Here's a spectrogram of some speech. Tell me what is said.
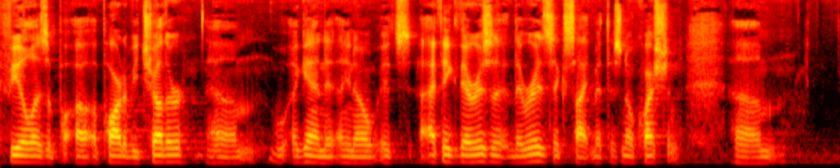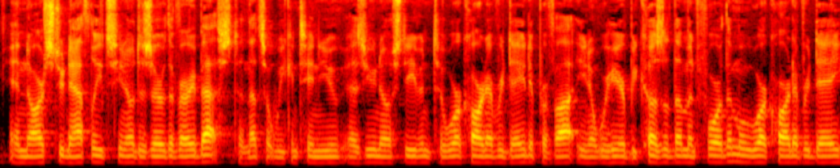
feel as a, a, part of each other. Um, again, you know, it's. I think there is a there is excitement. There's no question. Um, and our student athletes, you know, deserve the very best, and that's what we continue, as you know, Stephen, to work hard every day to provide. You know, we're here because of them and for them. We work hard every day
